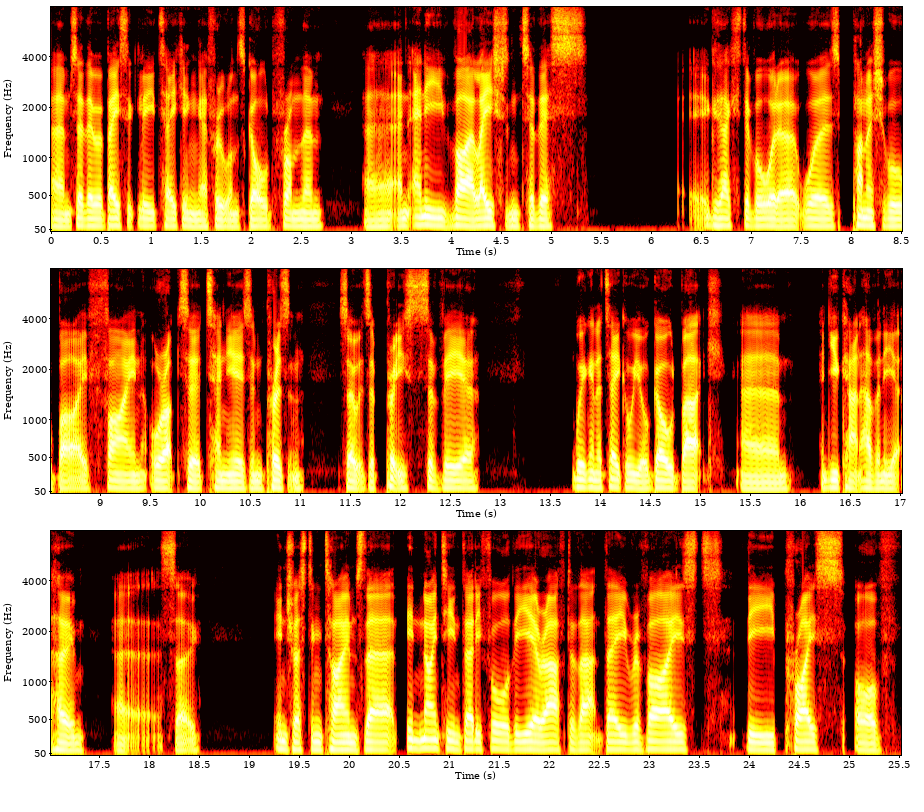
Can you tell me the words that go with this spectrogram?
Um, so they were basically taking everyone's gold from them, uh, and any violation to this executive order was punishable by fine or up to 10 years in prison. So it's a pretty severe, we're going to take all your gold back um, and you can't have any at home. Uh, so interesting times there. In 1934, the year after that, they revised the price of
